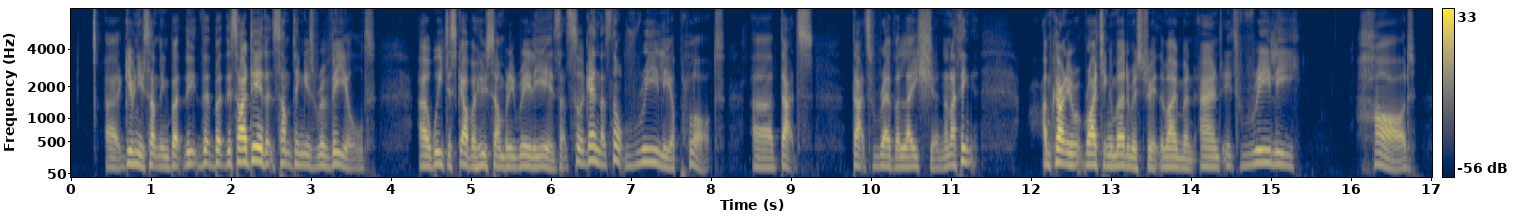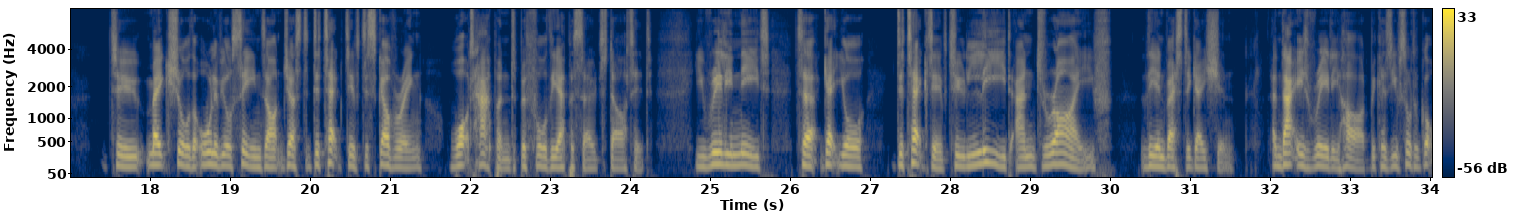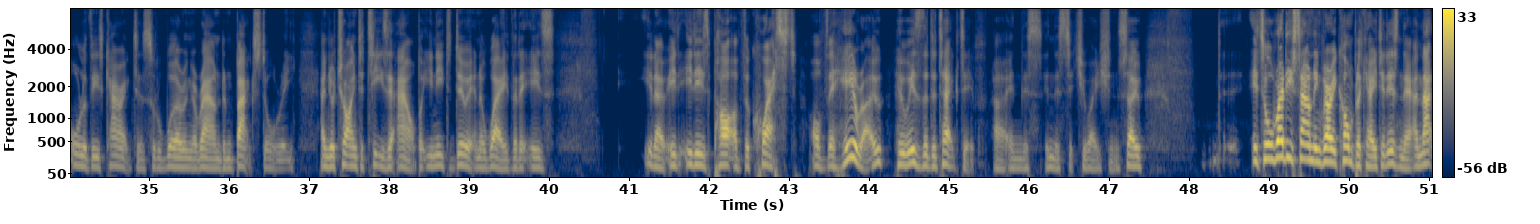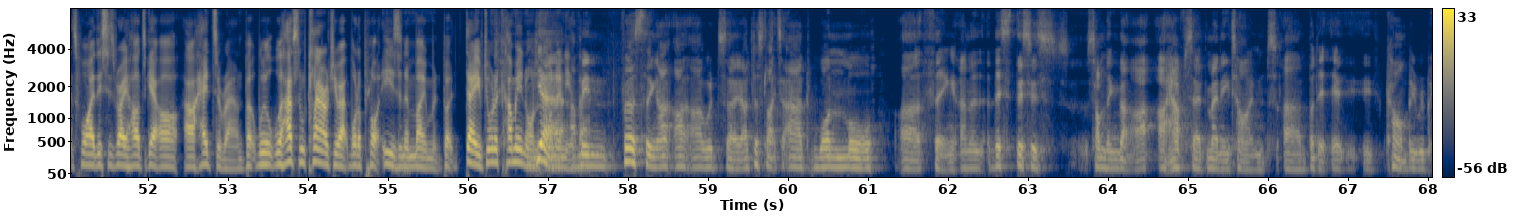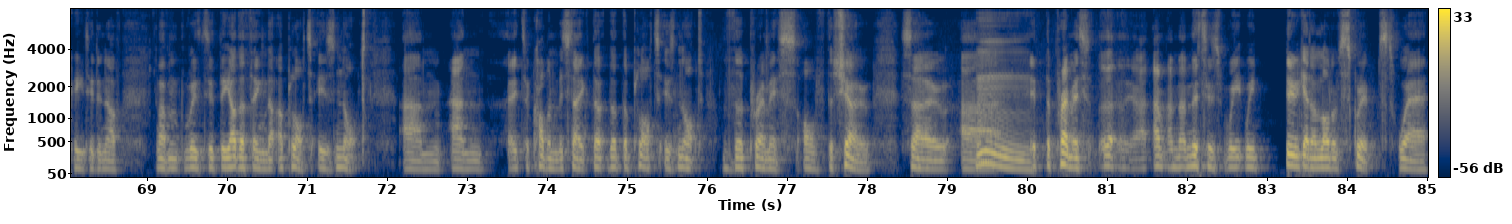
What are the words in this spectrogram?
uh, giving you something, but the, the, but this idea that something is revealed, uh, we discover who somebody really is. That's so again, that's not really a plot. Uh, that's that's revelation, and I think I'm currently writing a murder mystery at the moment, and it's really hard to make sure that all of your scenes aren't just detectives discovering what happened before the episode started. You really need to get your detective to lead and drive the investigation. And that is really hard because you've sort of got all of these characters sort of whirring around and backstory, and you're trying to tease it out, but you need to do it in a way that it is, you know, it, it is part of the quest of the hero who is the detective uh, in this in this situation. So it's already sounding very complicated, isn't it? And that's why this is very hard to get our, our heads around. But we'll we'll have some clarity about what a plot is in a moment. But Dave, do you want to come in on, yeah, on any of I that? I mean, first thing I, I, I, would say, I'd just like to add one more uh, thing, and uh, this this is something that I, I have said many times, uh, but it, it, it, can't be repeated enough. Um, with the other thing that a plot is not, um, and it's a common mistake that, that the plot is not the premise of the show. So uh, mm. if the premise, uh, and, and this is we we do get a lot of scripts where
